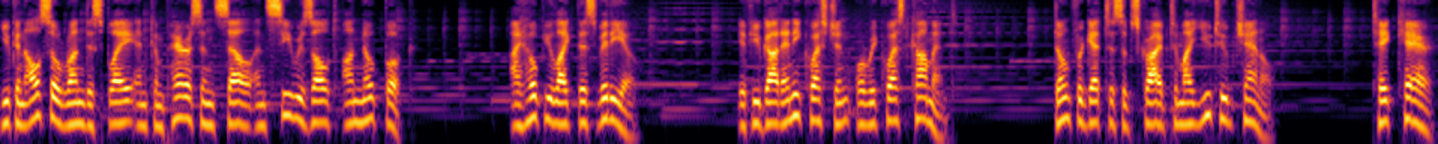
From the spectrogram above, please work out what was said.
You can also run display and comparison cell and see result on notebook. I hope you like this video. If you got any question or request comment, don't forget to subscribe to my YouTube channel. Take care.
